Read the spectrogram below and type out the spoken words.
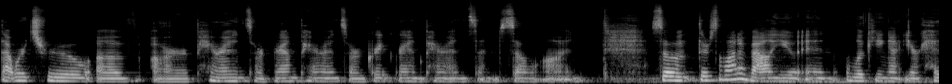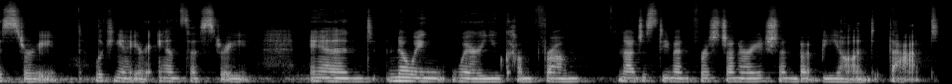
that were true of our parents, our grandparents, our great grandparents, and so on. So there's a lot of value in looking at your history, looking at your ancestry, and knowing where you come from, not just even first generation, but beyond that.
